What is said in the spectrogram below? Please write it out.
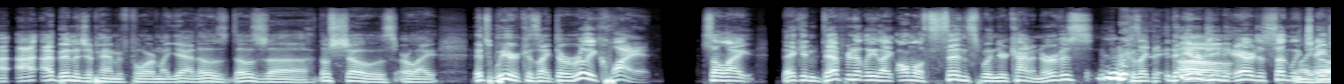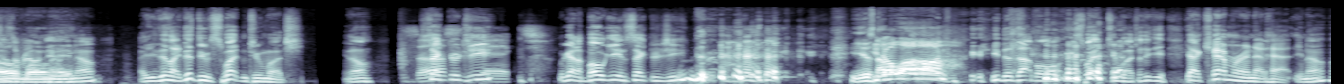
I, I I've been to Japan before. and like, yeah, those those uh those shows are like it's weird because like they're really quiet. So like they can definitely like almost sense when you're kind of nervous because like the, the energy in Oh. the air just suddenly Like, changes oh, around you. You know, like, you're just like this dude's sweating too much. You know, Sector G. We got a bogey in Sector G. he does You not belong. belong. he does not belong. He's sweating too much. I think you got a camera in that hat. You know.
